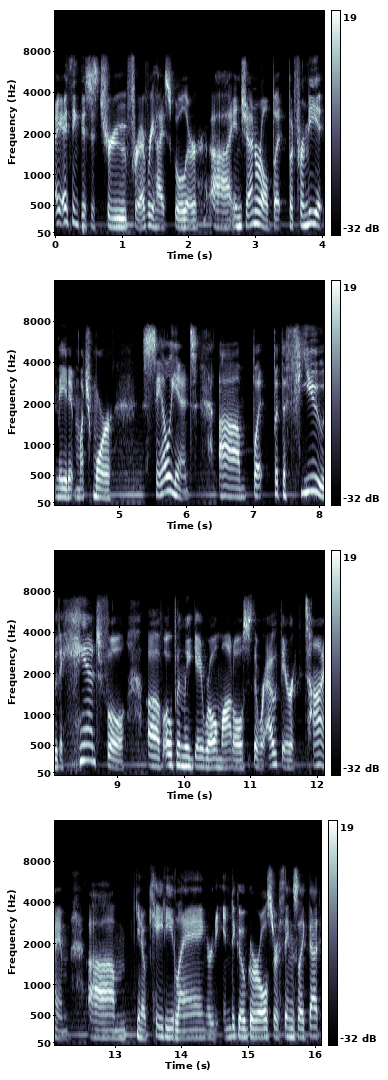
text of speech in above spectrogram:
I, I, think this is true for every high schooler uh, in general but but for me it made it much more salient. Um, but but the few the handful of openly gay role models that were out there at the time um, you know k.d. lang or the indigo girls or things like that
